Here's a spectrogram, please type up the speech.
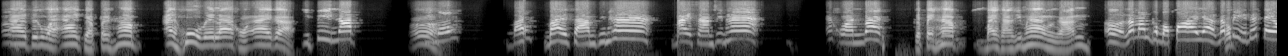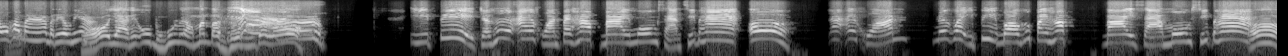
เออ ไอ้ายถึงว่าไอ้ายจะไปห้ามไอ้ายหู้เวลาของไอ้ายกะอีปีนัดเออกี่โมงบ่ายบ่ายสามสิบห้าบ่ายสามสิบห้าไอ้ขวัญว่าจะไปห้ามใบสามสิบห้าเหมือนกันเออ แล้วมันก็บอกไปอะ แล้วปีได้เตลเข้ามาประเดี๋ยวเนี้ยโอ้ยานี่อู้ผมพูดเรื่องมันบันเทิงก็โลอีปีจะให้ไอ้ขวัญไปฮับบ่ายโมงสามสิบห้าเออ แล้วไอ้ขวัญนึกว่าอีปีบอกคือไปฮับบ่ายสามโมงสิบห้าเออ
